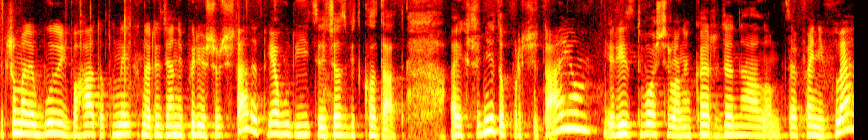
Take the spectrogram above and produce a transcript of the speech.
Якщо в мене будуть багато книг на різдвяний період, щоб читати, то я буду її цей час відкладати. А якщо ні, то прочитаю. Різдво з червоним кардиналом це Фенні Флег,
